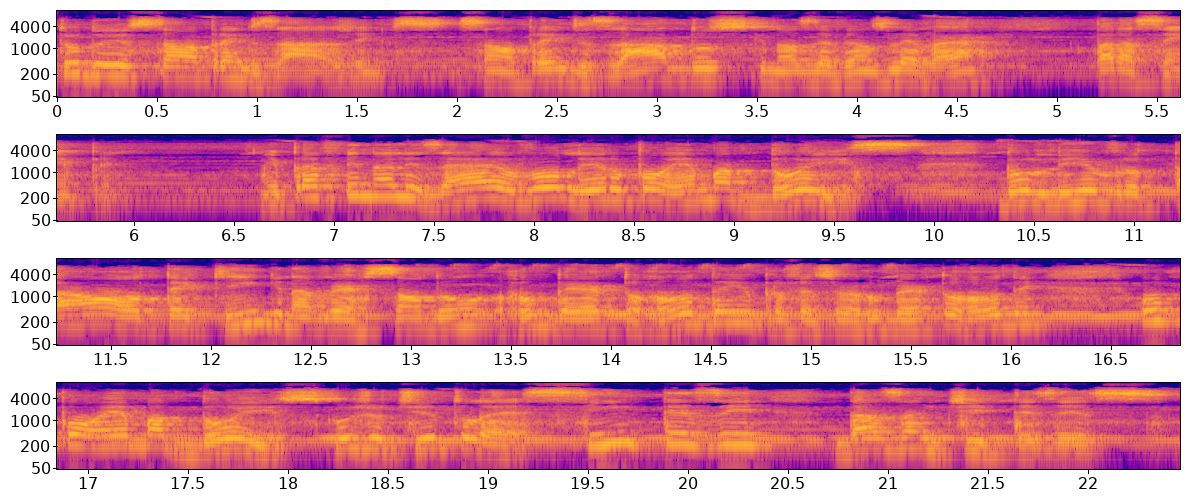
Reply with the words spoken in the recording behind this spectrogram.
Tudo isso são aprendizagens, são aprendizados que nós devemos levar para sempre. E para finalizar, eu vou ler o poema 2 do livro Tao Te King, na versão do Roberto Roden, o professor Roberto Roden, o poema 2, cujo título é Síntese das Antíteses.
